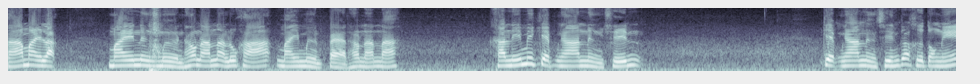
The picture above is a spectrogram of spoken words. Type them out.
นะไม่หลักไม่หนึ่งหมื่นเท่านั้นนะลูกค้าไม่หมื่นแปดเท่านั้นนะ คันนี้มีเก็บงานหนึ่งชิ้น เก็บงานหนึ่งชิ้นก็คือตรงนี้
